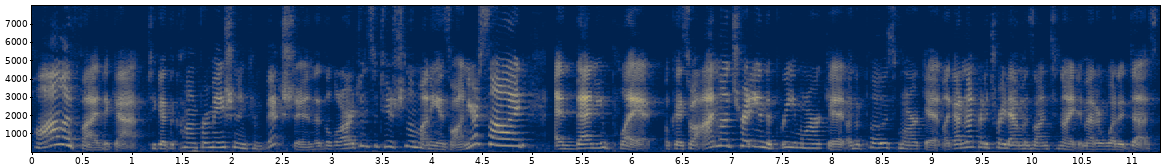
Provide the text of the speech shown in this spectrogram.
qualify the gap to get the confirmation and conviction that the large institutional money is on your side and then you play it. Okay, so I'm not trading in the pre-market or the post-market. Like I'm not going to trade Amazon tonight no matter what it does.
